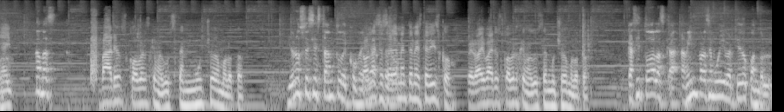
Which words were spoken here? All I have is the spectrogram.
Y hay Nada más, varios covers que me gustan mucho de Molotov. yo no sé si es tanto de cover. No necesariamente en este disco, pero hay varios covers que me gustan mucho de Molotov. Casi todas las. A, mí me parece muy divertido cuando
